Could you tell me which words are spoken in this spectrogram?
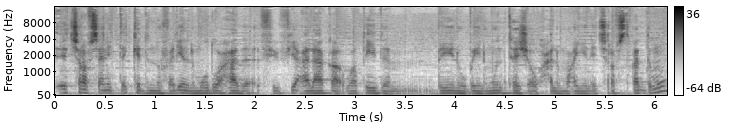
Ahrefs يعني تتاكد إنه فعليا الموضوع هذا في في علاقة وطيدة بينه وبين منتج أو حل معين Ahrefs تقدمه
